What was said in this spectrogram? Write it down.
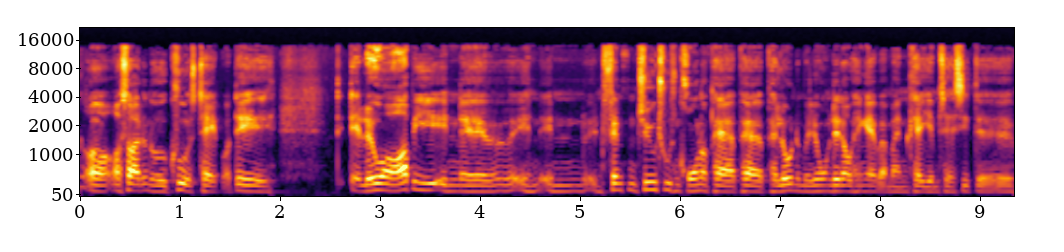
og, og så er der noget kurstab, og det, det løber op i en, øh, en, en, en 15-20.000 kroner per, per, per låne million, lidt afhængig af, hvad man kan hjemtage sit, øh,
